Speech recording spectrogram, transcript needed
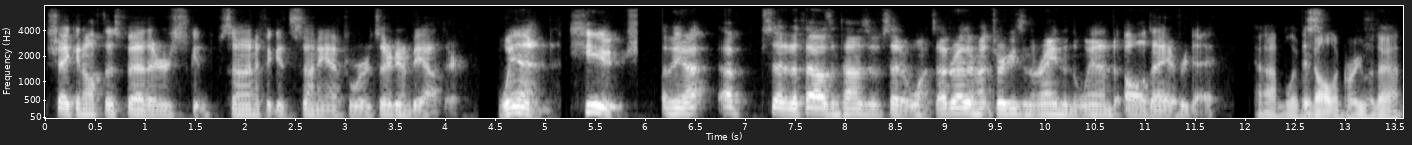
shaking off those feathers, getting sun if it gets sunny afterwards. They're going to be out there. Wind, huge. I mean, I, I've said it a thousand times. I've said it once. I'd rather hunt turkeys in the rain than the wind all day, every day, I believe we'd all agree with that.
